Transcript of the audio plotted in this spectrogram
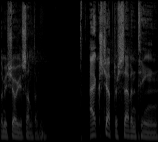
Let me show you something. Acts chapter 17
